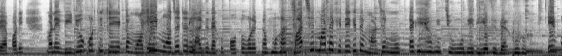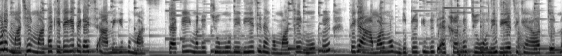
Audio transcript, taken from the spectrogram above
ব্যাপারই। মানে ভিডিও করতে চাই একটা মজা সেই মজাটা লাগে দেখো কত বড় একটা মাছ। মাছের মাথা খেতে খেতে মাছের মুখটাকে আমি চুমু দিয়ে দিয়েছি দেখো। এরপরে মাছের মাথা খেতে খেতে গাইছি আমি কিন্তু মাছটাকেই মানে চুমু দিয়ে দিয়েছি দেখো। মাছের মুখে থেকে আমার মুখ দুটোই কিন্তু একসঙ্গে চুমু দিয়ে দিয়েছি খাওয়ার জন্য।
